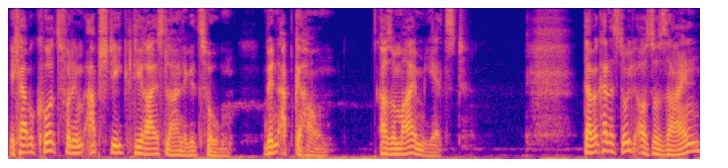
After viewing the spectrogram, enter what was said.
Ich habe kurz vor dem Abstieg die Reißleine gezogen, bin abgehauen. Also meinem jetzt. Dabei kann es durchaus so sein,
